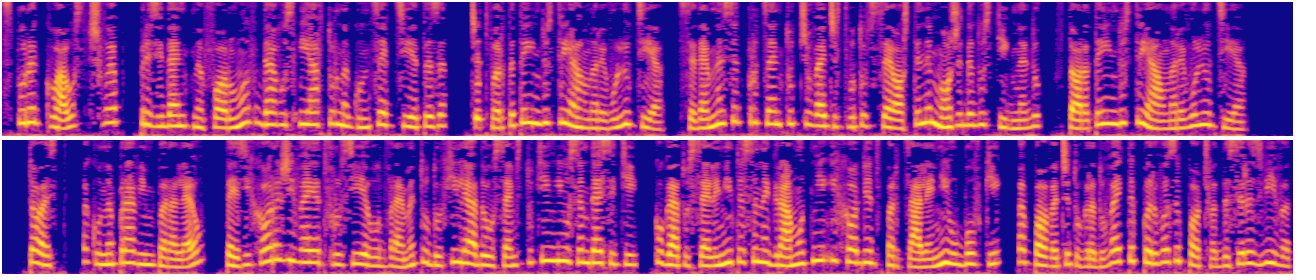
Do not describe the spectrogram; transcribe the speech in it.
Според Клаус Шваб, президент на форума в Давос и автор на концепцията за Четвъртата индустриална революция, 70% от човечеството все още не може да достигне до Втората индустриална революция. Тоест, ако направим паралел, тези хора живеят в Русия от времето до 1880, когато селените са неграмотни и ходят в парцалени обувки, а повечето градовете първа започват да се развиват.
